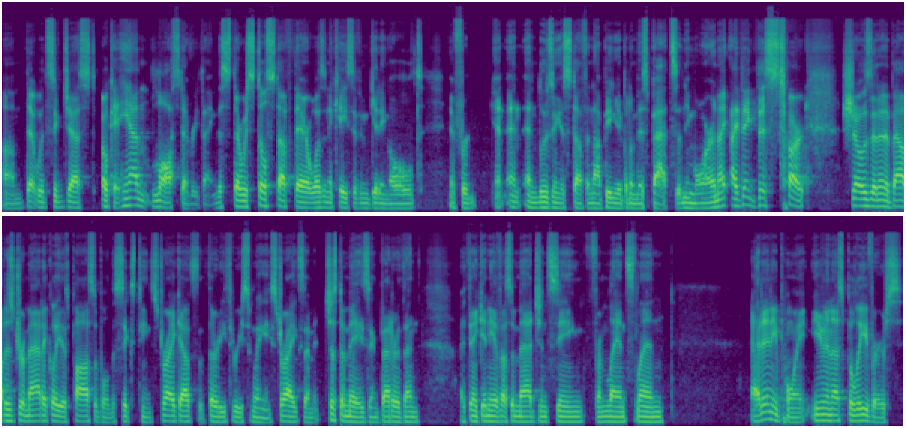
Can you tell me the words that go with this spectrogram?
Um, that would suggest okay, he hadn't lost everything. This there was still stuff there. It wasn't a case of him getting old and for and, and, and losing his stuff and not being able to miss bats anymore. And I, I think this start shows it in about as dramatically as possible. The 16 strikeouts, the 33 swinging strikes. I mean, just amazing. Better than I think any of us imagined seeing from Lance Lynn at any point, even us believers.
